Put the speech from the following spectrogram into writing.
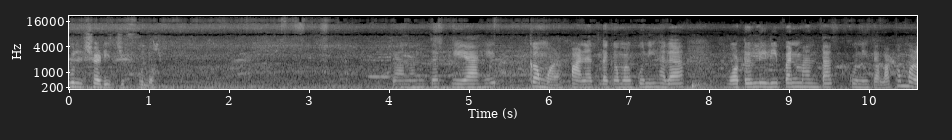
गुलछडीची फुलं. त्यानंतर हे आहे कमळ. पाण्यातलं कमळ. कोणी ह्याला वॉटर लिली पण म्हणतात कोणी त्याला कमळ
